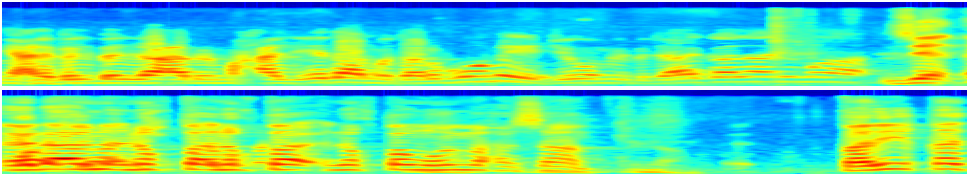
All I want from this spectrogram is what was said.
يعني بال- باللاعب المحلي إذا المدرب هو ما يجي هو من البداية قال أنا ما زين ما الآن نقطة. نقطة نقطة مهمة حسام طريقة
